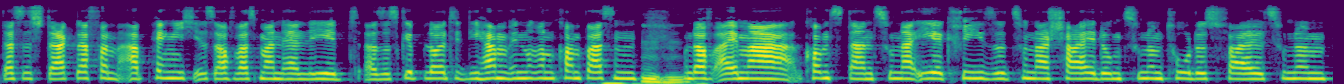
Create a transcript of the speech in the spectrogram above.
dass es stark davon abhängig ist, auch was man erlebt. Also es gibt Leute, die haben inneren Kompassen mhm. und auf einmal kommt es dann zu einer Ehekrise, zu einer Scheidung, zu einem Todesfall, zu einem,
